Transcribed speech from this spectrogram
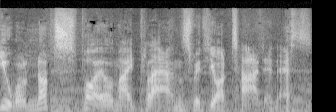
You will not spoil my plans with your tardiness.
